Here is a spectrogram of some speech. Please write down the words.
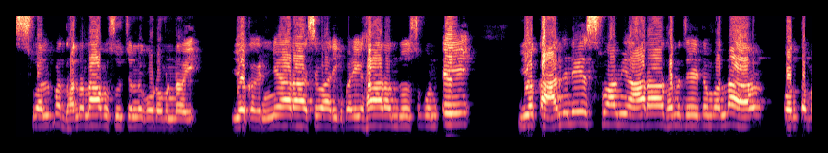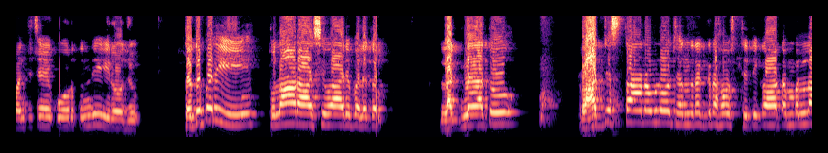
స్వల్ప ధనలాభ సూచనలు కూడా ఉన్నాయి. ఈ యొక్క కన్యారాశి వారికి పరిహారం చూసుకుంటే ఈ యొక్క ఆంజనేయ స్వామి ఆరాధన చేయటం వల్ల కొంత మంచి చేకూరుతుంది ఈరోజు తదుపరి తులారాశి వారి ఫలితం. లగ్నాతో రాజ్యస్థానంలో చంద్రగ్రహం స్థితి కావటం వల్ల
